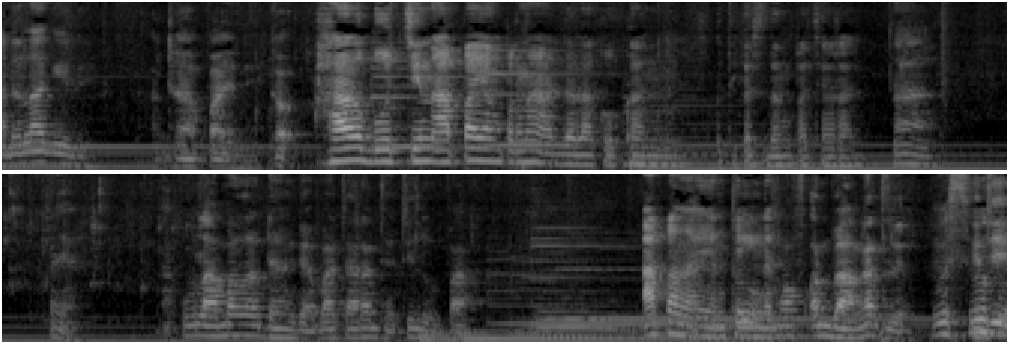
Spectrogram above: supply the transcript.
Ada lagi nih ada apa ini? Kok hal bucin apa yang pernah anda lakukan ketika ketika sedang pacaran? Nah. Apa ya? Aku lama udah nggak pacaran jadi lupa. Hmm, apalah yang itu keinget? move on banget loh jadi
